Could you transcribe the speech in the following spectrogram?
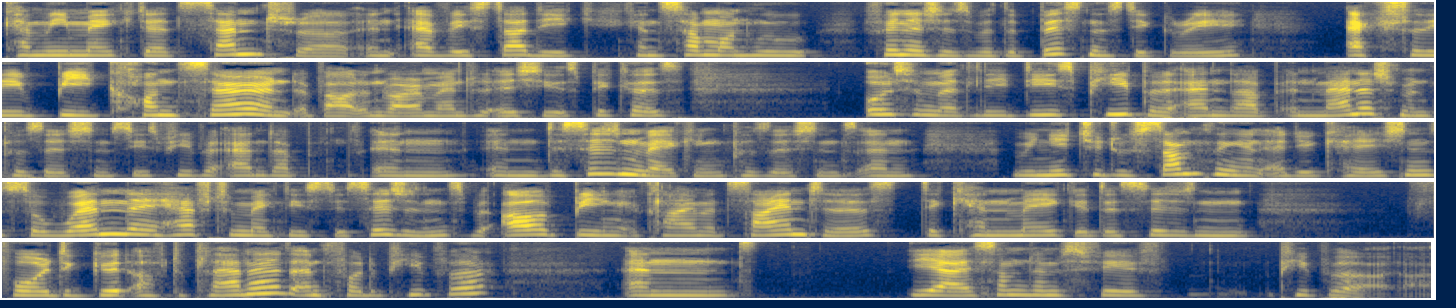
can we make that central in every study? Can someone who finishes with a business degree actually be concerned about environmental issues? Because ultimately these people end up in management positions, these people end up in, in decision making positions and we need to do something in education. So when they have to make these decisions without being a climate scientist, they can make a decision for the good of the planet and for the people. And yeah, I sometimes feel people uh,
